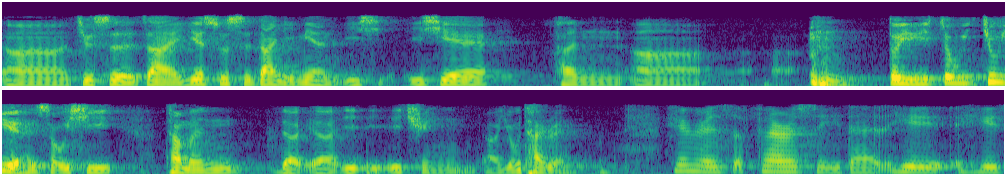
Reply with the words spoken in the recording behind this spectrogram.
呃，就是在耶稣时代里面一些一些很呃对于就就业很熟悉，他们的呃一一一群呃犹太人。Here is a Pharisee that he he's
